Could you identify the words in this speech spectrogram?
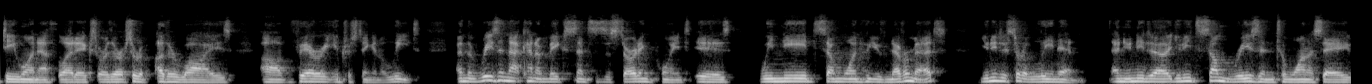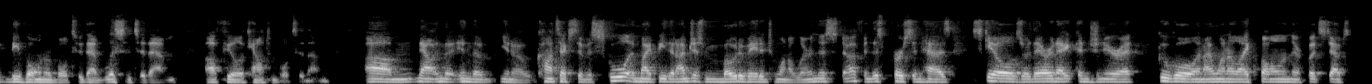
D1 athletics, or they're sort of otherwise uh, very interesting and elite. And the reason that kind of makes sense as a starting point is we need someone who you've never met. You need to sort of lean in, and you need a you need some reason to want to say be vulnerable to them, listen to them, uh, feel accountable to them. Um, now, in the in the you know context of a school, it might be that I'm just motivated to want to learn this stuff, and this person has skills, or they're an engineer at Google, and I want to like follow in their footsteps.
